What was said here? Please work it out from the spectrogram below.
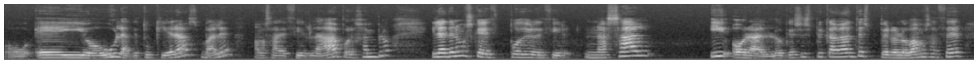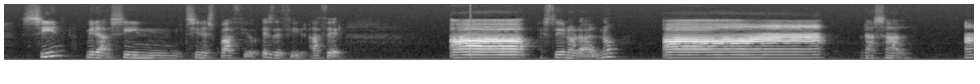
o E, I o U, la que tú quieras, ¿vale? Vamos a decir la A, por ejemplo, y la tenemos que poder decir nasal, y oral, lo que os he explicado antes, pero lo vamos a hacer sin, mira, sin, sin espacio. Es decir, hacer a, estoy en oral, ¿no? A, nasal. A,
